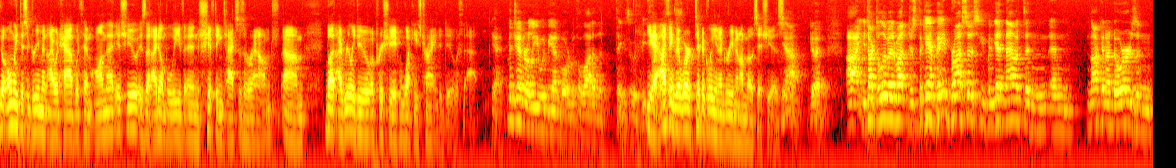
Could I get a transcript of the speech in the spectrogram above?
The only disagreement I would have with him on that issue is that I don't believe in shifting taxes around. Um, but I really do appreciate what he's trying to do with that. Yeah, but generally you would be on board with a lot of the things that would be. Yeah, I think that we're typically in agreement on most issues. Yeah, good. Uh, you talked a little bit about just the campaign process. You've been getting out and, and knocking on doors and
